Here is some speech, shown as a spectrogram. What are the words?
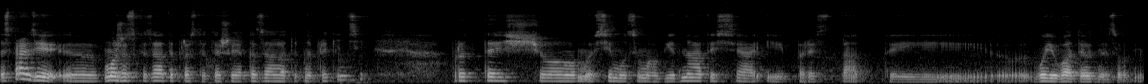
насправді е, можу сказати просто те, що я казала тут наприкінці, про те, що ми всі мусимо об'єднатися і перестати е, воювати одне з одним.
